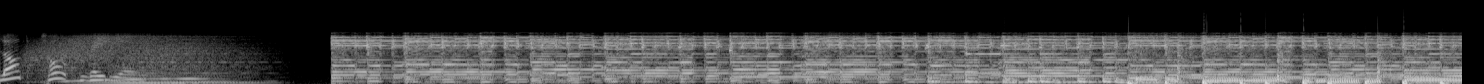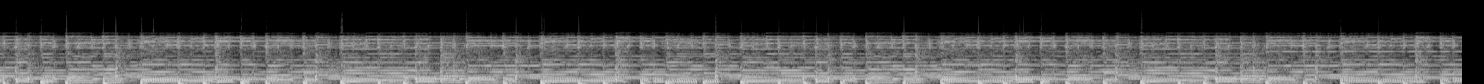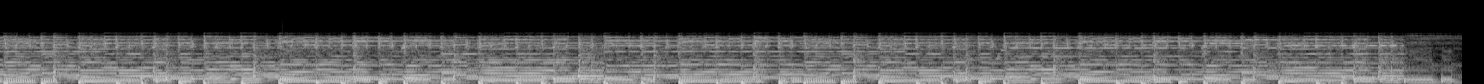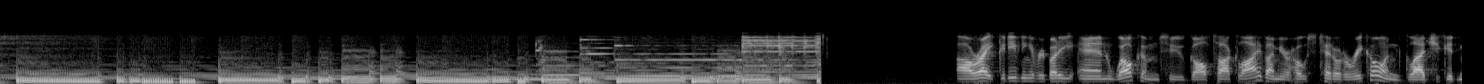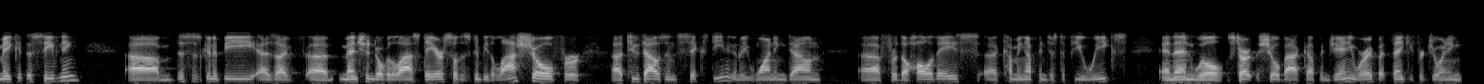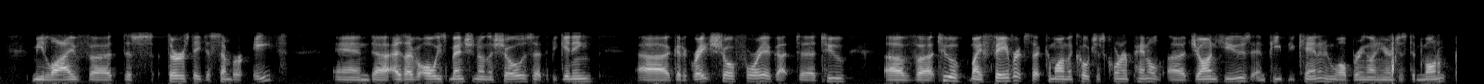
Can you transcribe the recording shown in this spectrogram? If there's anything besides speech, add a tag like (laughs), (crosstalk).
Blog Talk Radio. Good evening, everybody, and welcome to Golf Talk Live. I'm your host, Ted Odorico, and glad you could make it this evening. Um, this is going to be, as I've uh, mentioned over the last day or so, this is going to be the last show for uh, 2016. I'm going to be winding down uh, for the holidays uh, coming up in just a few weeks, and then we'll start the show back up in January. But thank you for joining me live uh, this Thursday, December 8th. And uh, as I've always mentioned on the shows at the beginning, I've got a great show for you. I've got two of uh, two of my favorites that come on the Coaches Corner panel, uh, John Hughes and Pete Buchanan, who I'll bring on here in just a moment.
